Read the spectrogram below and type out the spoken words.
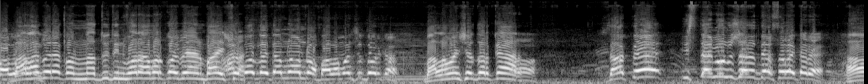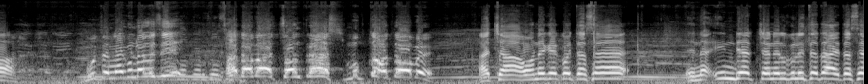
ভালো বালা করে কন না দুই দিন পরে আবার কইবেন ভাই বদলাইতাম না আমরা ভালো মানুষের দরকার। বালা মানুষের দরকার। যাতে ইসলামী অনুসারে দেশ চালাই তারা। হ্যাঁ বুঝছেন না কইছি সাদাবাদ সন্ত্রাস মুক্ত হতে হবে। আচ্ছা অনেকে কইতাছে না ইন্ডিয়ার চ্যানেলগুলিতে দেখাইতাছে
